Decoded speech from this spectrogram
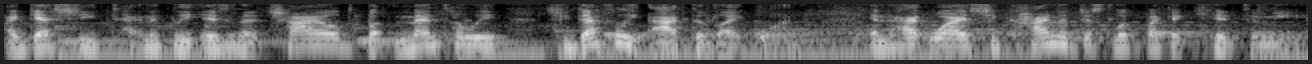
I guess she technically isn't a child, but mentally, she definitely acted like one. And height-wise, she kind of just looked like a kid to me.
